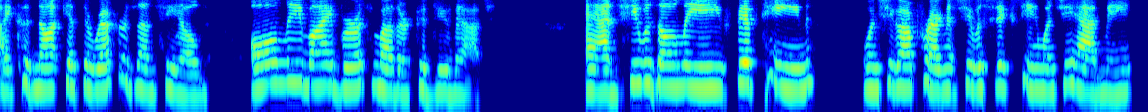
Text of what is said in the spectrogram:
I could not get the records unsealed. Only my birth mother could do that. And she was only 15 when she got pregnant. She was 16 when she had me,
